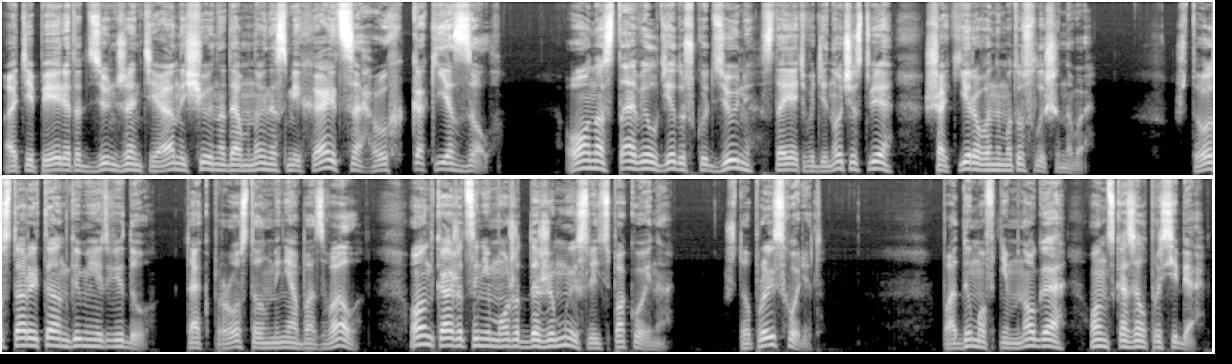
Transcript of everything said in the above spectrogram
А теперь этот Дзюнь Джантиан еще и надо мной насмехается. Ух, как я зол. Он оставил дедушку Дзюнь стоять в одиночестве, шокированным от услышанного. Что старый танк имеет в виду? Так просто он меня обозвал? Он, кажется, не может даже мыслить спокойно. Что происходит? Подумав немного, он сказал про себя —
